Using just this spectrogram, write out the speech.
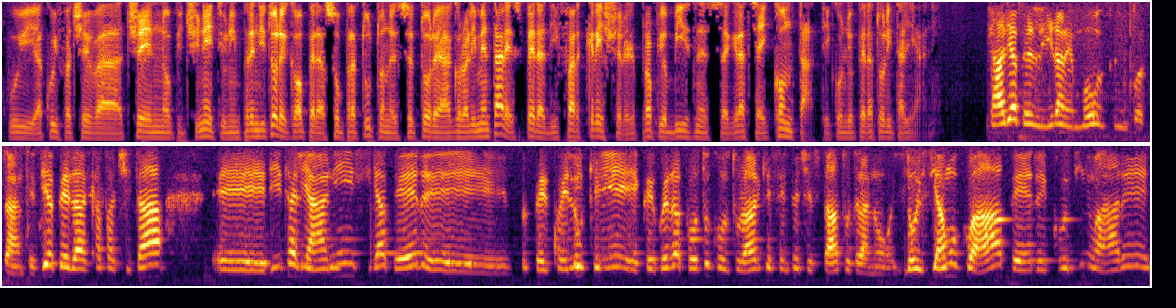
cui, a cui faceva cenno Piccinetti, un imprenditore che opera soprattutto nel settore agroalimentare e spera di far crescere il proprio business grazie ai contatti con gli operatori italiani. L'Italia per l'Iran è molto importante, sia per la capacità eh, di italiani sia per, eh, per quello che per quel rapporto culturale che sempre c'è stato tra noi. Noi siamo qua per continuare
